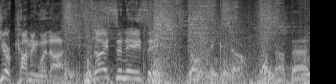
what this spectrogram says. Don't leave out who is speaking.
Speaker 1: You're coming with us!
Speaker 2: Nice and easy!
Speaker 3: Don't think so. Not bad.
